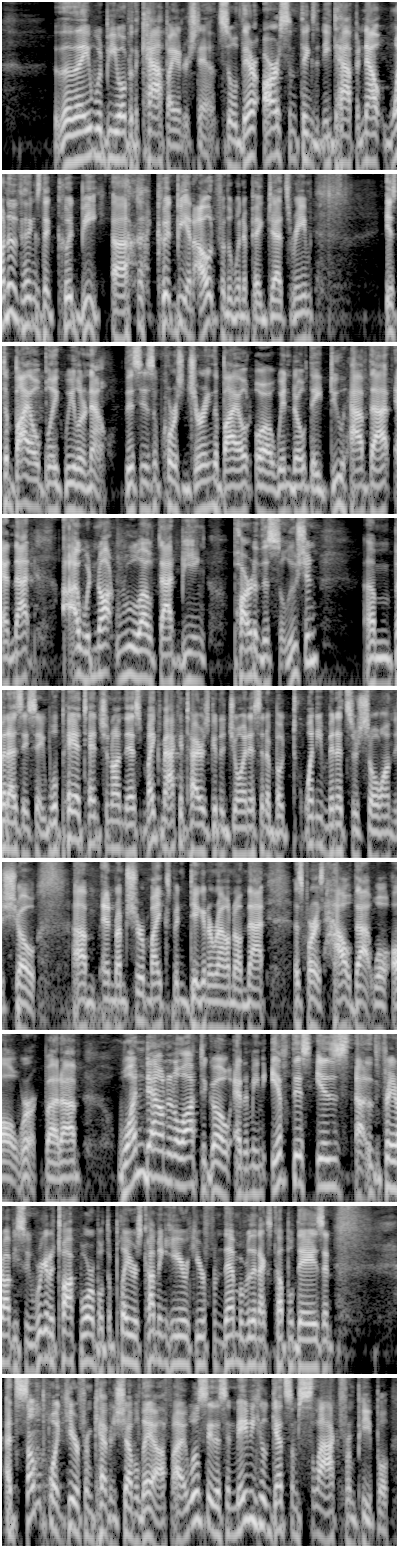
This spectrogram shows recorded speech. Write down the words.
they would be over the cap. I understand. So there are some things that need to happen. Now, one of the things that could be uh, could be an out for the Winnipeg Jets, Reem, is to buy out Blake Wheeler now. This is, of course, during the buyout uh, window. They do have that, and that I would not rule out that being part of the solution. Um, but as they say, we'll pay attention on this. Mike McIntyre is going to join us in about 20 minutes or so on the show. Um, and I'm sure Mike's been digging around on that as far as how that will all work. But um, one down and a lot to go. And I mean, if this is, uh, afraid, obviously, we're going to talk more about the players coming here, hear from them over the next couple days. And at some point here from Kevin Cheveldayoff. I will say this, and maybe he'll get some slack from people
